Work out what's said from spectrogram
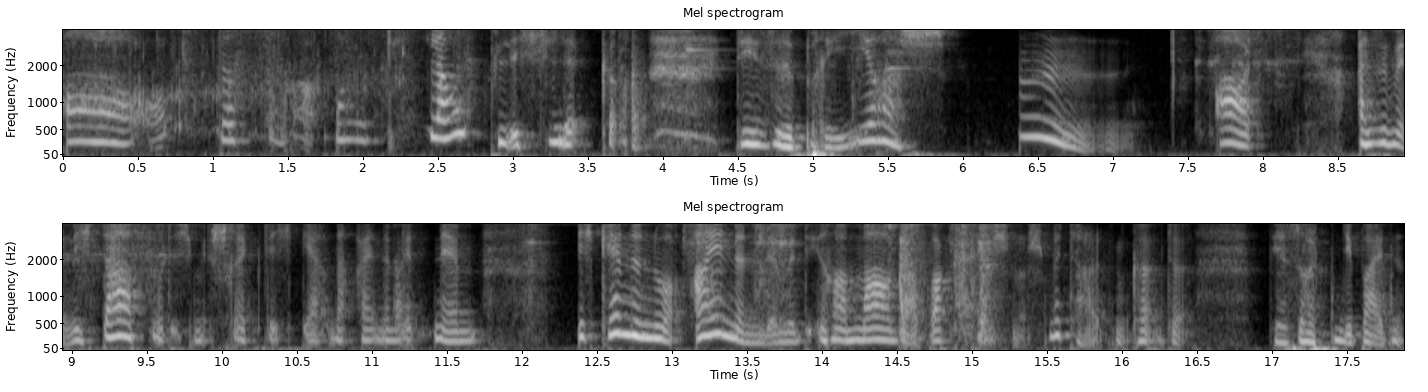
Oh, das war unglaublich lecker. Diese Brioche. Mm. Oh, also wenn ich darf, würde ich mir schrecklich gerne eine mitnehmen. Ich kenne nur einen, der mit ihrer Marga backtechnisch mithalten könnte. Wir sollten die beiden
